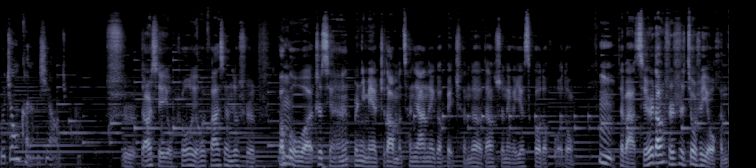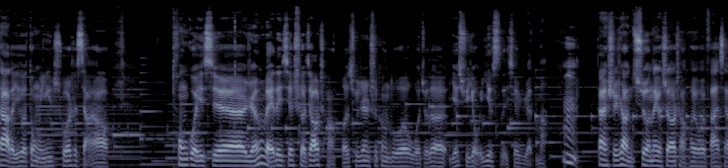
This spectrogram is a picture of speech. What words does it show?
有这种可能性啊，我觉得。是，而且有时候也会发现，就是包括嗯我之前不是你们也知道嘛，参加那个北辰的当时那个 Yes Go 的活动，嗯对吧？其实当时是就是有很大的一个动因，说是想要通过一些人为的一些社交场合去认识更多，我觉得也许有意思的一些人嘛。嗯但实际上你去了那个社交场合，也会发现，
